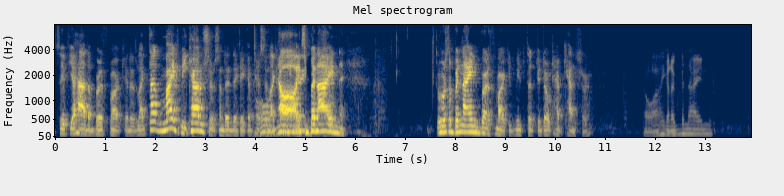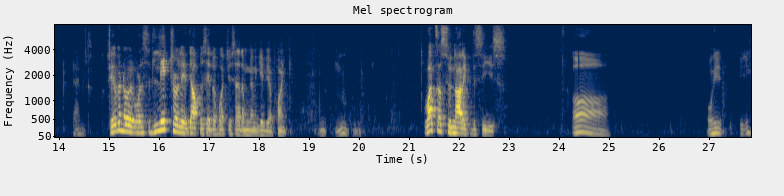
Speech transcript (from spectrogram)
So if you had a birthmark and it's like that might be cancerous, and then they take a test and Oh, like, oh, it's benign. It was a benign birthmark. It means that you don't have cancer. oh, I got a benign. Damn it. So even though it was literally the opposite of what you said, I'm gonna give you a point. Mm-hmm. What's a zoonotic disease? Oh. Oh, he. he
